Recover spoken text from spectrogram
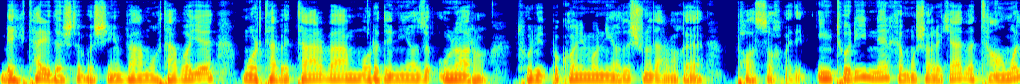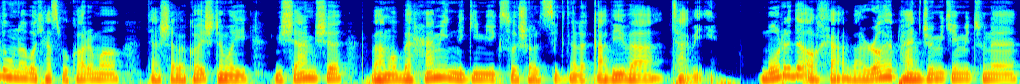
بهتری داشته باشیم و محتوای مرتبطتر و مورد نیاز اونا رو تولید بکنیم و نیازشون رو در واقع پاسخ بدیم. اینطوری نرخ مشارکت و تعامل اونا با کسب و کار ما در شبکه اجتماعی بیشتر میشه و ما به همین میگیم یک سوشال سیگنال قوی و طبیعی. مورد آخر و راه پنجمی که می‌تونه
